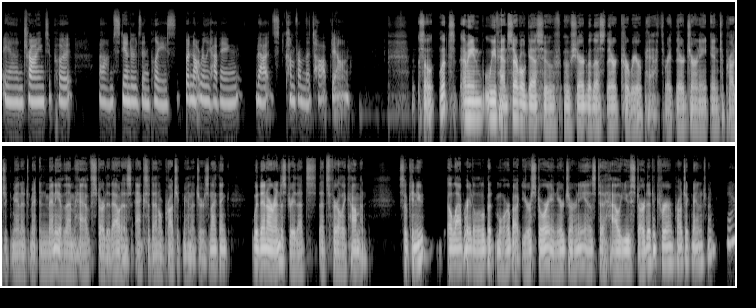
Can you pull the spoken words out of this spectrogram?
and trying to put um, standards in place, but not really having that come from the top down. So let's. I mean, we've had several guests who've who've shared with us their career path, right? Their journey into project management, and many of them have started out as accidental project managers. And I think within our industry, that's that's fairly common. So, can you elaborate a little bit more about your story and your journey as to how you started a career in project management? Yeah,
